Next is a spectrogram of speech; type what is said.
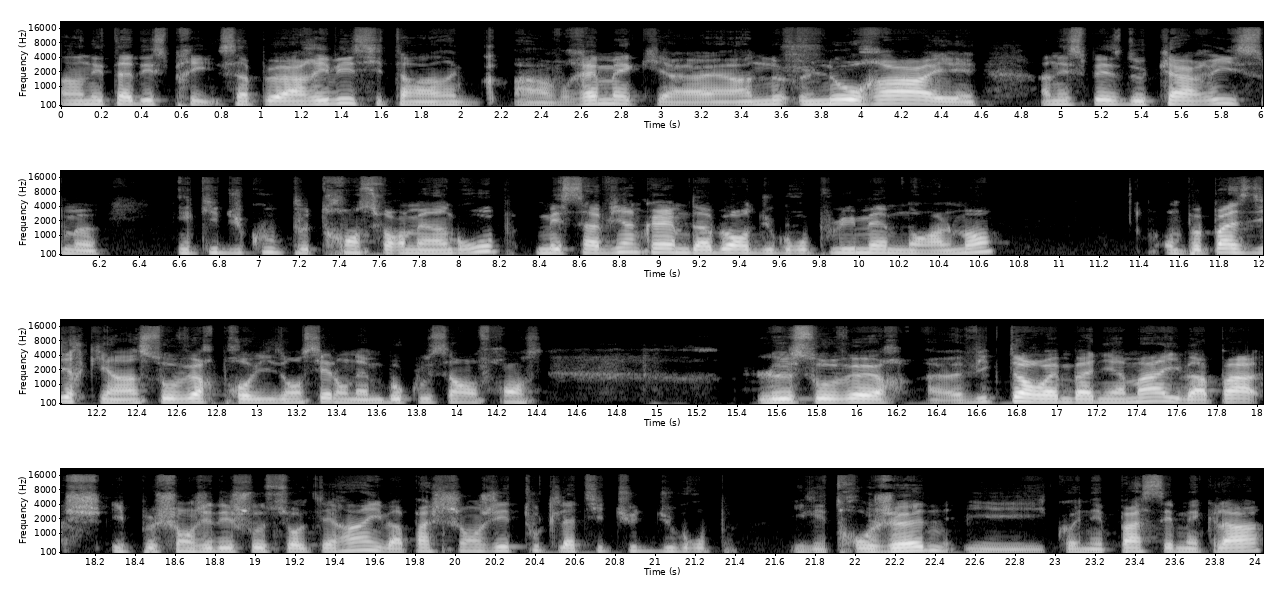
un état d'esprit. Ça peut arriver si tu as un, vrai mec qui a une aura et un espèce de charisme et qui du coup peut transformer un groupe, mais ça vient quand même d'abord du groupe lui-même normalement. On peut pas se dire qu'il y a un sauveur providentiel, on aime beaucoup ça en France. Le sauveur euh, Victor Wembanyama, il va pas il peut changer des choses sur le terrain, il va pas changer toute l'attitude du groupe il est trop jeune, il connaît pas ces mecs-là.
